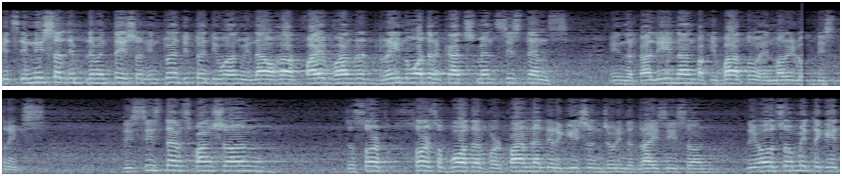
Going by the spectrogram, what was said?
its initial implementation in 2021. We now have 500 rainwater catchment systems in the Kalinan, Pakibato, and Marilog districts. These systems function the source, of water for farmland irrigation during the dry season. They also mitigate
